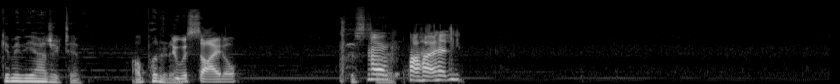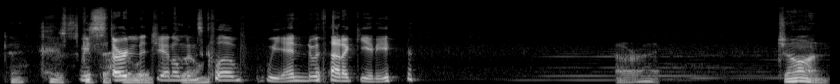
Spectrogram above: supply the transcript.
Give me the adjective. I'll put it in. Suicidal. Oh God. okay. Just We get that started a gentleman's thrown. club. We end without a kitty. All right. John,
